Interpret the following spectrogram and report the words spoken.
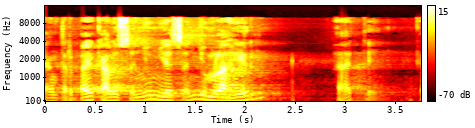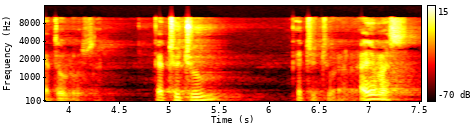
Yang terbaik kalau senyum ya senyum lahir hati, ketulusan, kejujur, kejujuran. Ayo mas.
